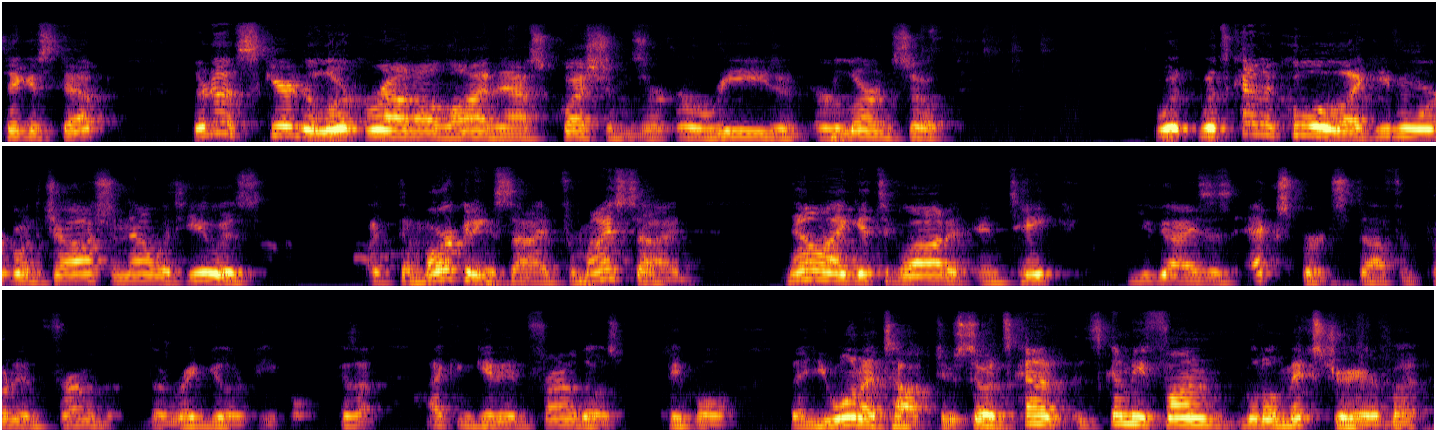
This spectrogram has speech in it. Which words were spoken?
take a step, they're not scared to lurk around online and ask questions or, or read or learn. So what, what's kind of cool, like even working with Josh and now with you, is like the marketing side for my side. Now I get to go out and take you guys as expert stuff and put it in front of the, the regular people because I, I, can get it in front of those people that you want to talk to. So it's kind of it's going to be fun little mixture here. But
